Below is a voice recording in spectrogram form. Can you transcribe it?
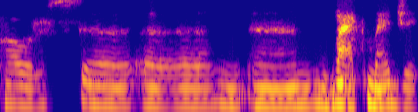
powers um, um, black magic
